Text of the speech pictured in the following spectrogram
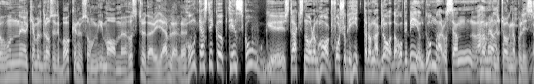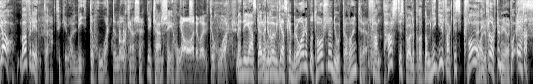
hon kan väl dra sig tillbaka nu som imamhustru där i Gävle, eller? Hon kan sticka upp till en skog eh, strax norr om Hagfors och bli hittad av några glada HVB-ungdomar och sen... Omhändertagna polisen. Ja, varför inte? Jag tycker det var lite hårt ändå kanske. Det kanske är hårt. Ja, det var lite hårt. Men det är ganska Men det var väl ganska bra reportage de hade gjort, va? var det inte det? Fantastiskt bra reportage. De ligger ju faktiskt kvar. Ja, det är klart de gör. På S.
